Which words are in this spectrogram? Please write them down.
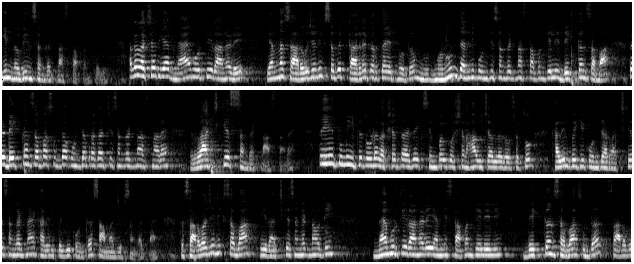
ही नवीन संघटना स्थापन केली. आता लक्षात घ्या न्यायमूर्ती रानडे यांना सार्वजनिक सभेत कार्य करता येत नव्हतं म्हणून त्यांनी कोणती संघटना स्थापन केली? डेक्कन सभा. तर डेक्कन सभासुद्धा कोणत्या प्रकारची संघटना असणार आहे? राजकीय संघटना असणार आहे. तर हे तुम्ही इथे थोडं लक्षात ठेवायचं. एक सिंपल क्वेश्चन हा विचारला जाऊ शकतो. खालीलपैकी कोणत्या राजकीय संघटना आहे? खालीलपैकी कोणत्या सामाजिक संघटना आहे? तर सार्वजनिक सभा ही राजकीय संघटना होती. न्यायमूर्ती रानडे यांनी स्थापन केलेली. डेक्कन सभासुद्धा सार्व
